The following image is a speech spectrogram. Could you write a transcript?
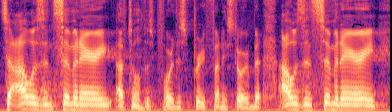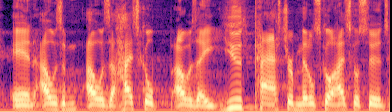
So I was in seminary. I've told this before. This is a pretty funny story, but I was in seminary, and I was a, I was a high school. I was a youth pastor, middle school, high school students,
